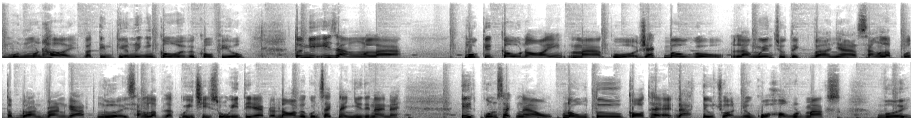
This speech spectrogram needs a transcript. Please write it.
muốn món hời và tìm kiếm được những cơ hội về cổ phiếu tôi nghĩ rằng là một cái câu nói mà của Jack Bogle là nguyên chủ tịch và nhà sáng lập của tập đoàn Vanguard, người sáng lập ra quỹ chỉ số ETF đã nói về cuốn sách này như thế này này. Ít cuốn sách nào đầu tư có thể đạt tiêu chuẩn như của Howard Marks với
